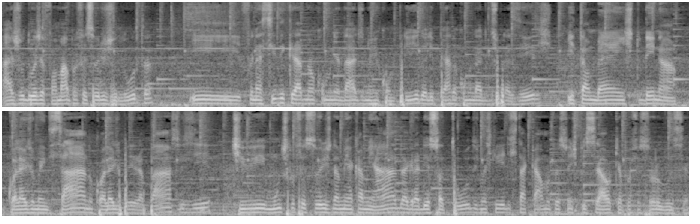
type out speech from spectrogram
Ajudo hoje a formar professores de luta e fui nascido e criado numa comunidade no Rio Comprido, ali perto da comunidade dos prazeres. E também estudei na Colégio Mendes Sá, no Colégio Pereira Passos e tive muitos professores na minha caminhada, agradeço a todos, mas queria destacar uma pessoa especial que é a professora Lúcia.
